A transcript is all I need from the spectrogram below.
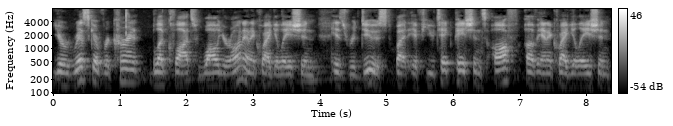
your risk of recurrent blood clots while you're on anticoagulation is reduced. But if you take patients off of anticoagulation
